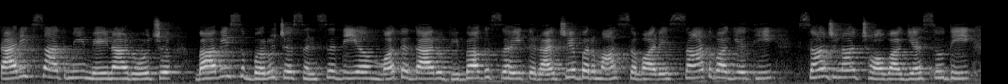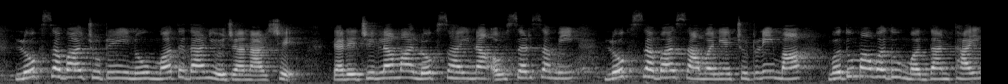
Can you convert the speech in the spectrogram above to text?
તારીખ સાતમી મેના રોજ બાવીસ ભરૂચ સંસદીય મતદાર વિભાગ સહિત રાજ્યભરમાં સવારે સાત વાગ્યાથી સાંજના છ વાગ્યા સુધી લોકસભા ચૂંટણીનું મતદાન યોજાનાર છે. ત્યારે જિલ્લામાં લોકશાહીના અવસર સમી લોકસભા સામાન્ય ચૂંટણીમાં વધુમાં વધુ મતદાન થાય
